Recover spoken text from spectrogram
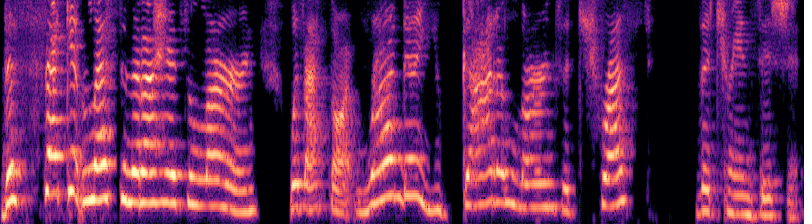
The second lesson that I had to learn was I thought, Rhonda, you gotta learn to trust the transition.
